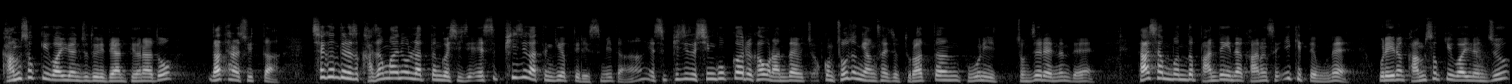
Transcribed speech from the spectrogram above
감속기 관련주들에 대한 변화도 나타날 수 있다. 최근 들어서 가장 많이 올랐던 것이 이제 SPG 같은 기업들이 있습니다. SPG도 신고가를 가고 난 다음에 조금 조정 양상이 좀 들어왔던 부분이 존재를 했는데 다시 한 번 더 반등에 대한 가능성이 있기 때문에 우리 이런 감속기 관련주,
